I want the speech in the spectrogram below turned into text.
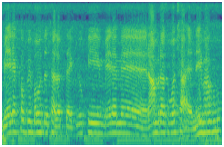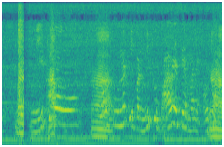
मेरे को भी बहुत अच्छा लगता है क्योंकि मेरे में राम रस ओछा है नहीं बाबू મીઠું હા. હોતું નથી પણ મીઠું ભાવે છે મને હા વધારે.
